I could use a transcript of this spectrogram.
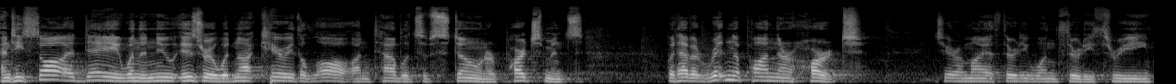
And he saw a day when the new Israel would not carry the law on tablets of stone or parchments, but have it written upon their heart. Jeremiah 31 33.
